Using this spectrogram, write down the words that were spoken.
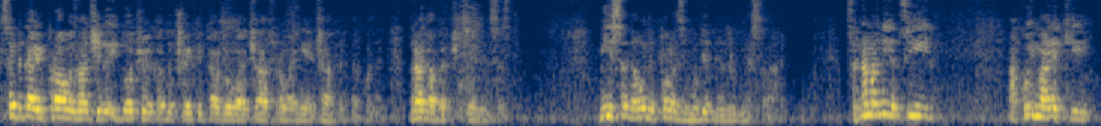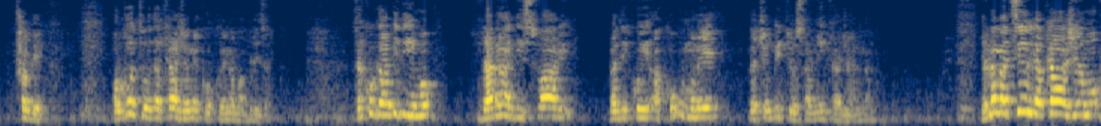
sebi daju pravo, znači da i do čovjeka, do čovjeka kaže ovaj čafir, ovaj nije čafir, tako da. Draga braći, cijenije sestri, mi sada ovdje polazimo od jedne i druge stvari. Za nama nije cilj, ako ima neki čovjek, pogotovo da kaže neko koji je nama blizak, za koga vidimo da radi stvari radi koji ako umre, da će biti osnovnika džahnama. Jer nama cilj da kažemo,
